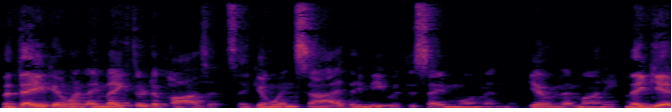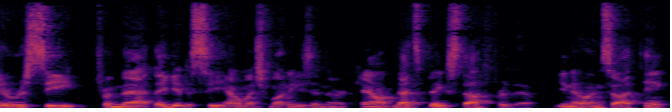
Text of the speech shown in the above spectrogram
but they go and they make their deposits. They go inside, they meet with the same woman, they give them the money, they get a receipt from that. They get to see how much money is in their account. That's big stuff for them, you know. And so I think,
